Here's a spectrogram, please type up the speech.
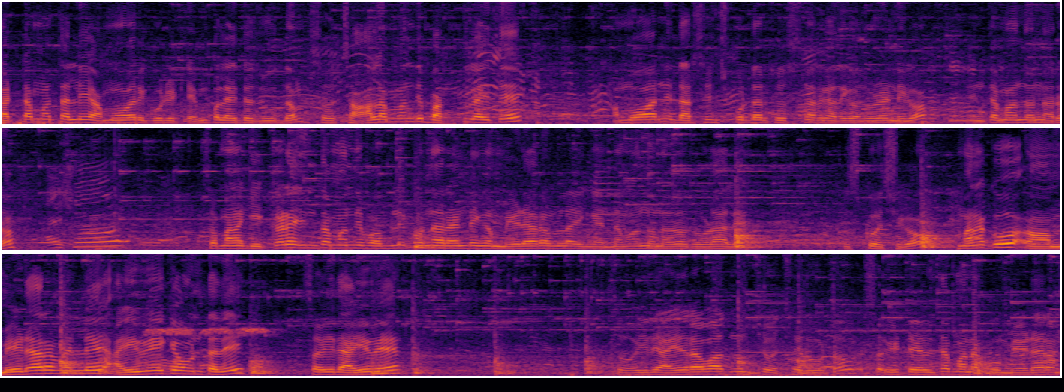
గట్టమ్మ తల్లి అమ్మవారి గుడి టెంపుల్ అయితే చూద్దాం. సో చాలామంది భక్తులు అయితే అమ్మవారిని దర్శించుకుంటారు చూస్తున్నారు కదా ఇక చూడండి ఇగో ఎంతమంది ఉన్నారో. సో మనకి ఇక్కడ ఇంతమంది పబ్లిక్ ఉన్నారంటే ఇంకా మేడారంలో ఇంకా ఎంతమంది ఉన్నారో చూడాలి. చూసుకోవచ్చు ఇగో. మనకు మేడారం వెళ్ళే హైవేకే ఉంటుంది. సో ఇది హైవే. సో ఇది హైదరాబాద్ నుంచి వచ్చే రూటు. సో ఇటు వెళ్తే మనకు మేడారం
